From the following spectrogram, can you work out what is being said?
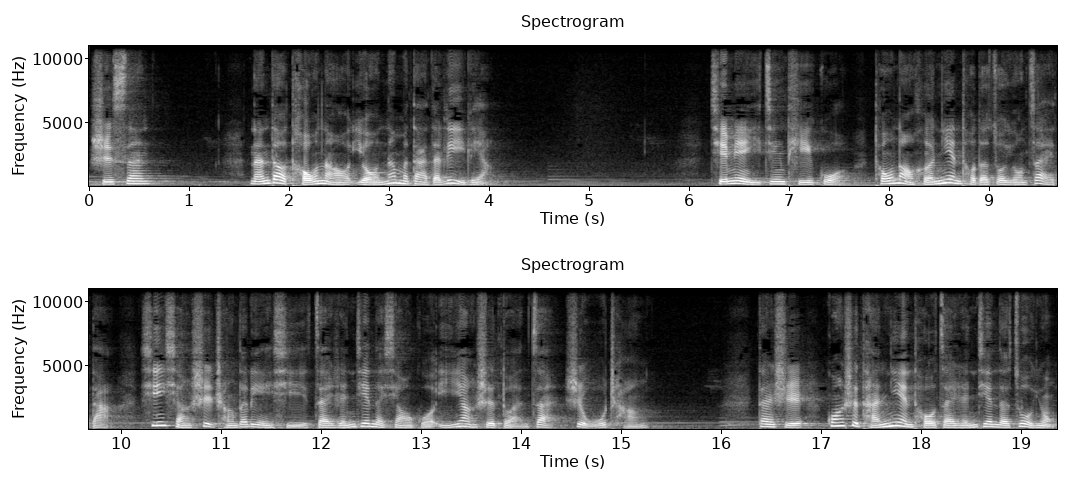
十三，难道头脑有那么大的力量？前面已经提过，头脑和念头的作用再大，心想事成的练习在人间的效果一样是短暂，是无常。但是，光是谈念头在人间的作用，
